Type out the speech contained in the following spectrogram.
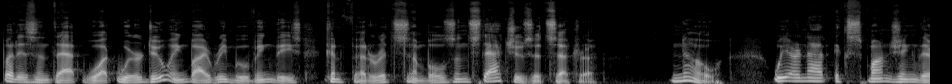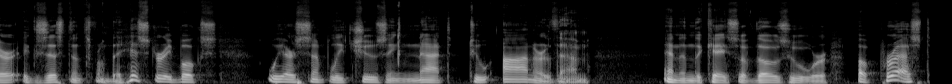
but isn't that what we're doing by removing these Confederate symbols and statues, etc.? No, we are not expunging their existence from the history books, we are simply choosing not to honor them. And in the case of those who were oppressed,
